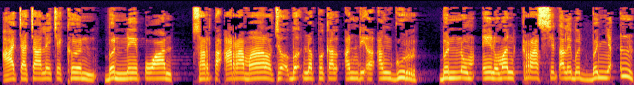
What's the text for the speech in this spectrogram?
acaca leceken, benepoan, sarta aramal coba na bekal andi anggur, benom enoman keras setalebet banyakan.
